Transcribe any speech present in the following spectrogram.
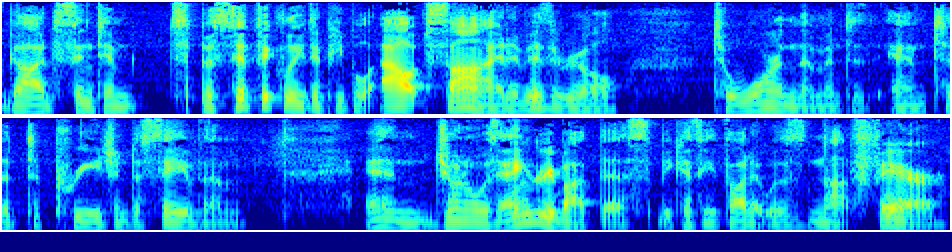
God sent him specifically to people outside of Israel to warn them and to and to, to preach and to save them. And Jonah was angry about this because he thought it was not fair.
